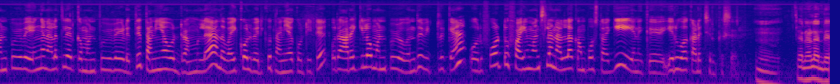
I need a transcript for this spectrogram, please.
மண்புழுவை எங்கள் நிலத்துல இருக்க மண்புழுவை எடுத்து தனியாக ஒரு ட்ரம்மில் அந்த வைக்கோல் வரைக்கும் தனியாக கொட்டிட்டு ஒரு அரை கிலோ மண்புழு வந்து விட்டிருக்கேன். ஒரு ஃபோர் டு ஃபைவ் மந்த்ஸில் நல்லா கம்போஸ்ட் ஆகி எனக்கு எருவாக கிடச்சிருக்கு சார் அதனால் அந்த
